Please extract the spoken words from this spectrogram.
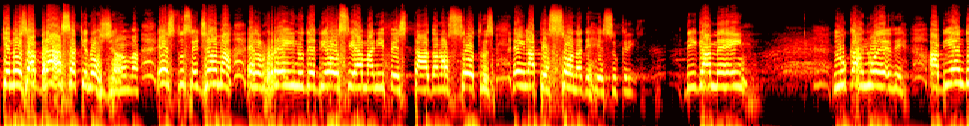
que nos abraça, que nos chama. Isto se chama o reino de Deus se ha manifestado a nós outros em la persona de Jesucristo. Diga amém. Lucas 9, habiendo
